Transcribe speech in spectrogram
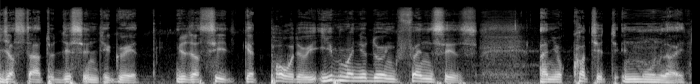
just start to disintegrate you just see it get powdery. Even when you're doing fences and you cut it in moonlight,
